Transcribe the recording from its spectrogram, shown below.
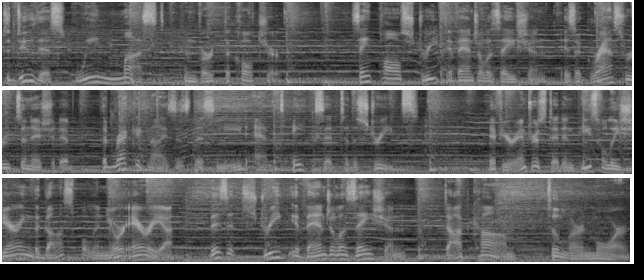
To do this, we must convert the culture. St. Paul Street Evangelization is a grassroots initiative that recognizes this need and takes it to the streets. If you're interested in peacefully sharing the gospel in your area, visit streetevangelization.com to learn more.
